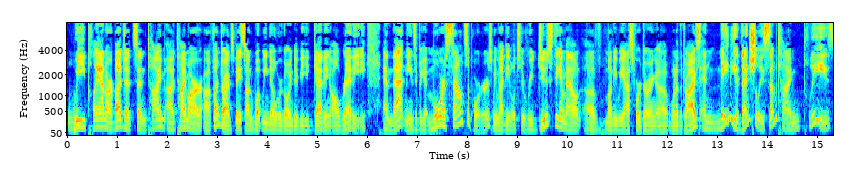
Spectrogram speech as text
we plan our budgets and time, uh, time our uh, fund drives based on what we know we're going to be getting already. And that means if we get more sound supporters, we might be able to reduce the amount of money we ask for during uh, one of the drives. And maybe eventually sometime, please,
